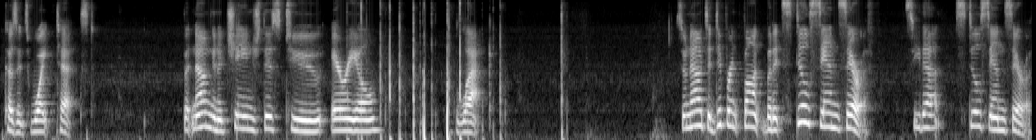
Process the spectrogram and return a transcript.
because it's white text. But now I'm going to change this to Arial black. So now it's a different font, but it's still sans serif. See that? Still sans serif.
